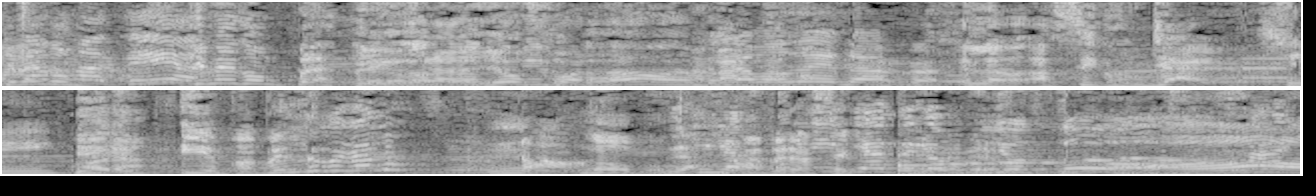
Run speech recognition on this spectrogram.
¿Qué me, matea? ¿Qué me compraste? Pero maravilloso, guardado En la bodega. En la- así con llave. Sí. ¿Y, y en papel de regalo? No. No, Y la no, pero Juli hace- ya te lo pidió todo. No.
